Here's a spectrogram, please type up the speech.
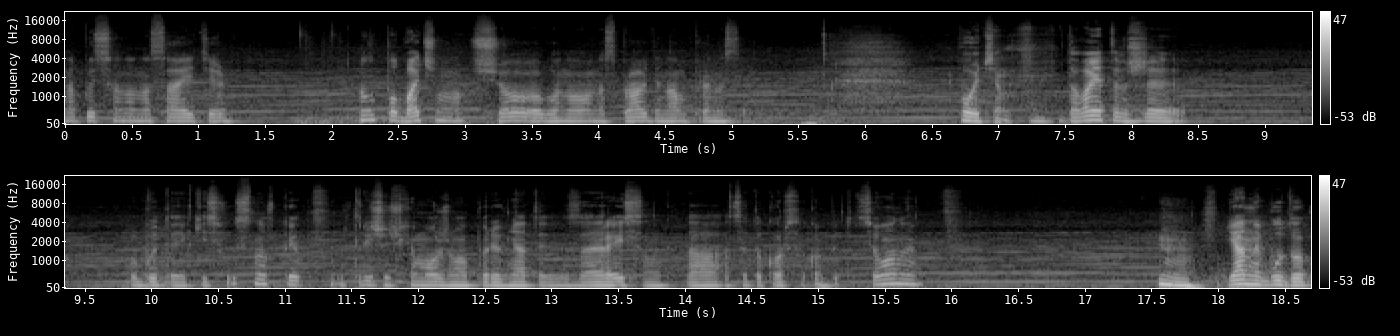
написано на сайті. Ну, побачимо, що воно насправді нам принесе. Потім, давайте вже робити якісь висновки. Трішечки можемо порівняти за Racing та Corsa Competizione. Я не буду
